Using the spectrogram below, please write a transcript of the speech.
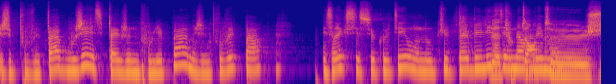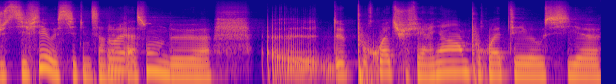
je pouvais pas bouger. C'est pas que je ne voulais pas, mais je ne pouvais pas. Et c'est vrai que c'est ce côté où on nous culpabilise tu énormément. tout le temps te justifier aussi d'une certaine façon de, euh, de pourquoi tu fais rien, pourquoi tu aussi euh,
